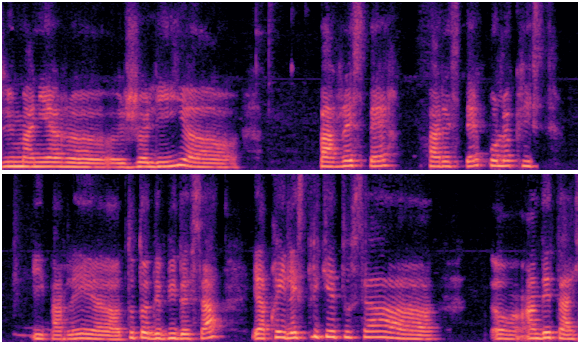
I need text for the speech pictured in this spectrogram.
manière euh, jolie, par respect, par respect pour le Christ. Il parlait tout au début de ça, et après il expliquait tout ça en détail.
